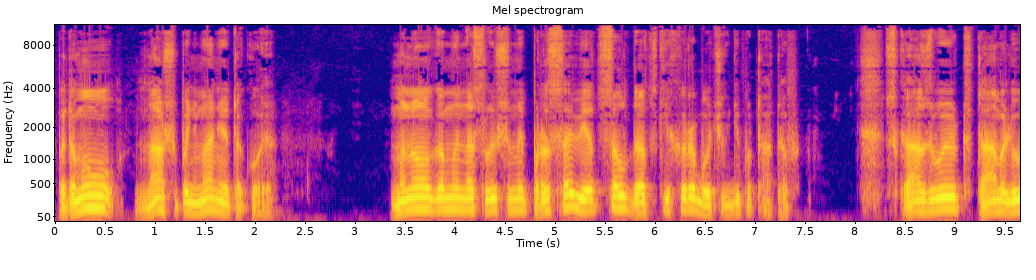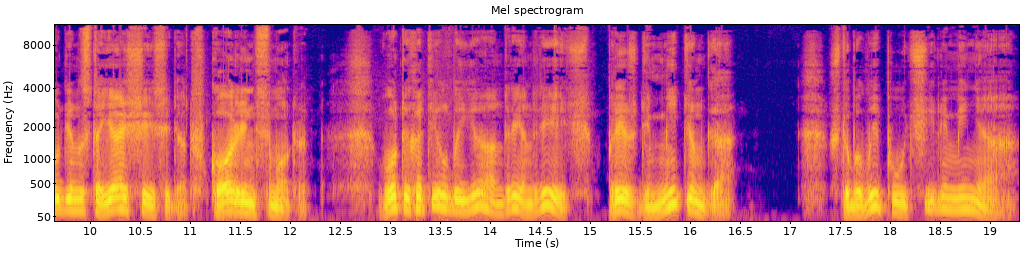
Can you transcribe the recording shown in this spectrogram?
Потому наше понимание такое. Много мы наслышаны про совет солдатских и рабочих депутатов. Сказывают, там люди настоящие сидят, в корень смотрят. Вот и хотел бы я, Андрей Андреевич, прежде митинга, чтобы вы поучили меня,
